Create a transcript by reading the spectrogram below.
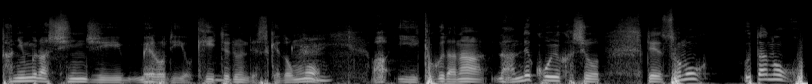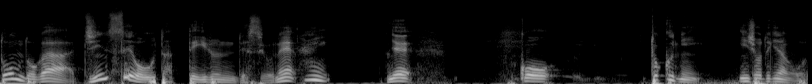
谷村新司メロディーを聴いてるんですけども、はいあいい曲だな、なんでこういう歌詞を、でその歌のほとんどが人生を歌っているんですよね。はい。で、こう、特に印象的なのは、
